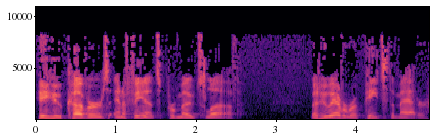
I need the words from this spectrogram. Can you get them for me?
He who covers an offense promotes love. But whoever repeats the matter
